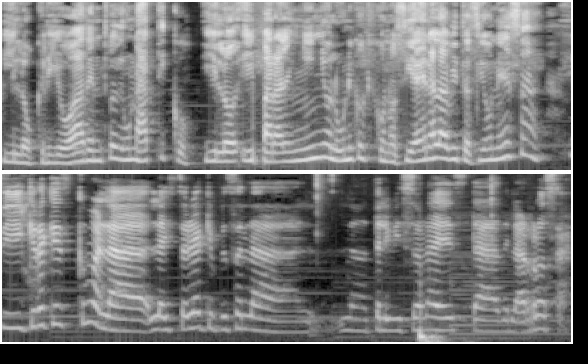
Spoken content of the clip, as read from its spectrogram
y lo crió adentro de un ático. Y, lo, y para el niño lo único que conocía era la habitación esa. Sí, creo que es como la, historia que puso la, la televisora esta de la Rosa.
